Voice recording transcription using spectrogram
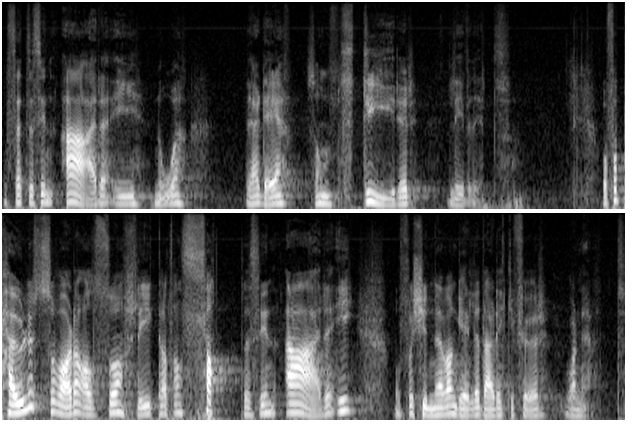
Å sette sin ære i noe, det er det som styrer livet ditt. Og For Paulus så var det altså slik at han satte sin ære i å forkynne evangeliet der det ikke før var nevnt.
